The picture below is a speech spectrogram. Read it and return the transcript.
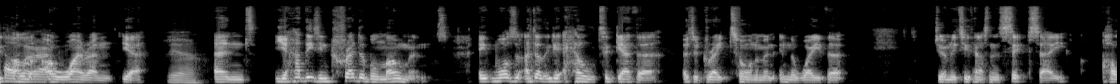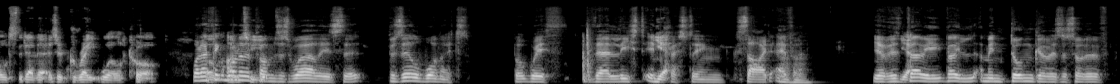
Al yeah. Yeah. And you had these incredible moments. It wasn't, I don't think it held together as a great tournament in the way that Germany 2006, say, holds together as a great World Cup. Well, I think one of the problems as well is that Brazil won it, but with their least interesting yeah. side ever. Mm-hmm. Yeah, there's yeah. very, very. I mean, Dunga is a sort of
